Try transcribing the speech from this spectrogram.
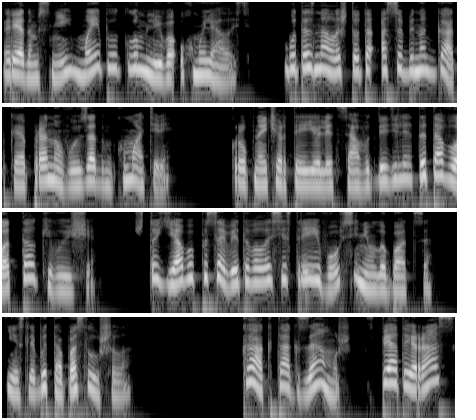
Рядом с ней Мейбл глумливо ухмылялась, будто знала что-то особенно гадкое про новую задумку матери. Крупные черты ее лица выглядели до того отталкивающе, что я бы посоветовала сестре и вовсе не улыбаться, если бы та послушала. «Как так замуж? В пятый раз?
